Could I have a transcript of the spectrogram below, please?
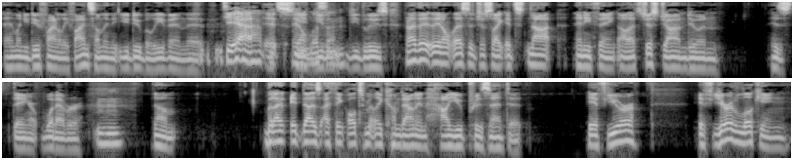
and when you do finally find something that you do believe in that Yeah. it's, they don't you, listen. You, you lose. No, they, they don't listen. It's just like, it's not anything. Oh, that's just John doing his thing or whatever. Mm-hmm. Um, but I, it does, I think, ultimately come down in how you present it. If you're, if you're looking,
